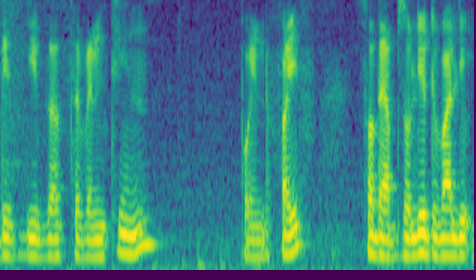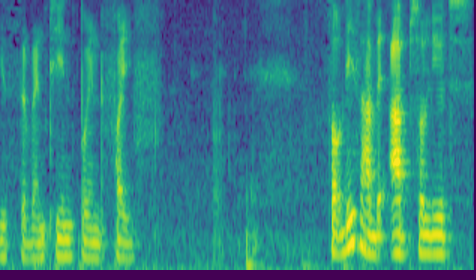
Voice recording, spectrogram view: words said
this gives us 17.5 so the absolute value is 17.5 so these are the absolute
